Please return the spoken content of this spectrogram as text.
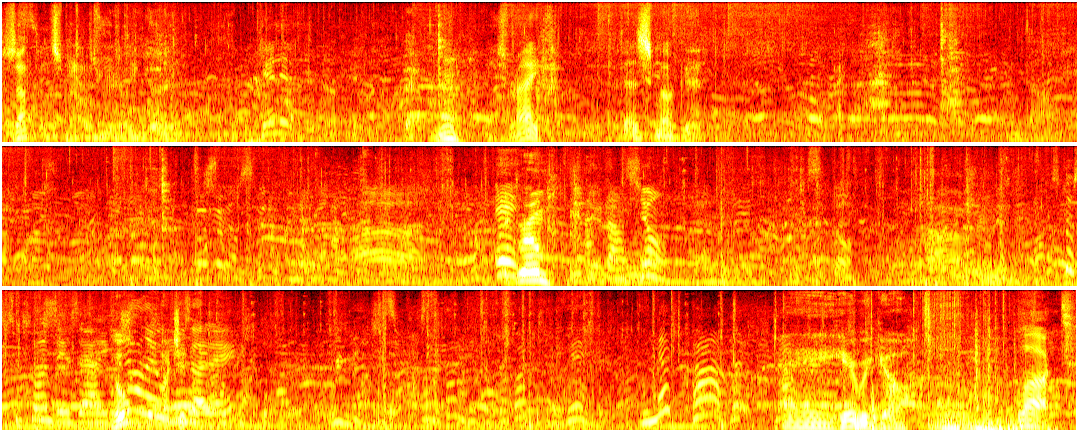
Something smells really good. Mm, he's right. It does smell good. Big room. Attention. Est-ce que ce sont des araignées Oh, watch it. Vous n'êtes pas... Hey, here we go. Locked.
